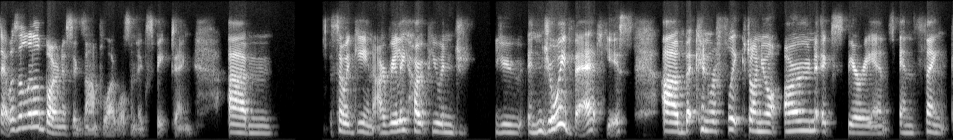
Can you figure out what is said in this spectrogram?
That was a little bonus example I wasn't expecting. Um, so again, I really hope you enjoy you enjoyed that, yes, um, but can reflect on your own experience and think,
